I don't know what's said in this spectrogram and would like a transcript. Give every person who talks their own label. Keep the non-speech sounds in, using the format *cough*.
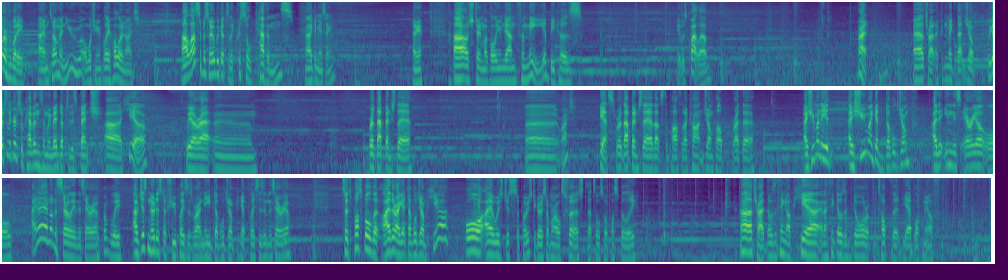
Speaker 1: Hello everybody, I'm Tom and you are watching me play Hollow Knight. Uh, last episode we got to the Crystal Caverns. Uh, give me a second. Okay. Uh, I'll just turn my volume down for me because it was quite loud. Alright. Uh, that's right, I couldn't make that jump. We got to the Crystal Caverns and we made up to this bench uh, here. We are at, um... We're at that bench there. Uh, right? Yes, we're at that bench there. That's the path that I can't jump up right there. I assume I need... I assume I get a double jump either in this area or... I, eh, not necessarily in this area. Probably. I've just noticed a few places where I need double jump to get places in this area. So it's possible that either I get double jump here or I was just supposed to go somewhere else first. That's also a possibility. Oh, that's right. There was a thing up here, and I think there was a door at the top that, yeah, blocked me off.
